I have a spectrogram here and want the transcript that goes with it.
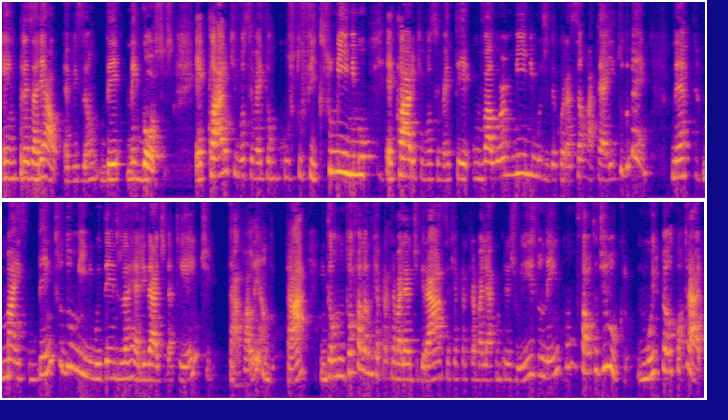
empresarial, é visão de negócios. É claro que você vai ter um custo fixo mínimo, é claro que você vai ter um valor mínimo de decoração, até aí tudo bem, né? Mas dentro do mínimo e dentro da realidade da cliente, tá valendo, tá? Então não tô falando que é para trabalhar de graça, que é para trabalhar com prejuízo, nem com falta de lucro. Muito pelo contrário.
